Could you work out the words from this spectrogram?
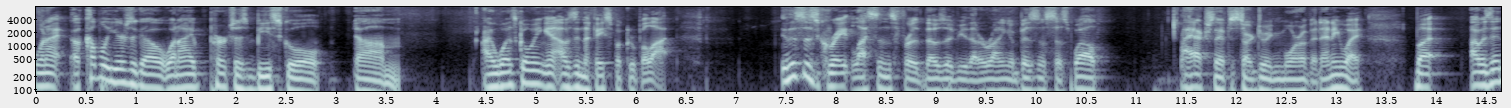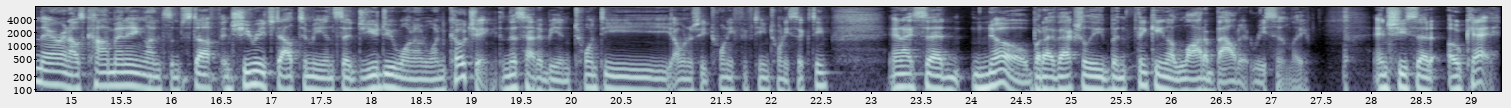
when I a couple years ago when I purchased B School, um, I was going. I was in the Facebook group a lot. And this is great lessons for those of you that are running a business as well. I actually have to start doing more of it anyway, but I was in there and I was commenting on some stuff, and she reached out to me and said, Do you do one on one coaching? And this had to be in 20, I want to say 2015, 2016. And I said, No, but I've actually been thinking a lot about it recently. And she said, Okay.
